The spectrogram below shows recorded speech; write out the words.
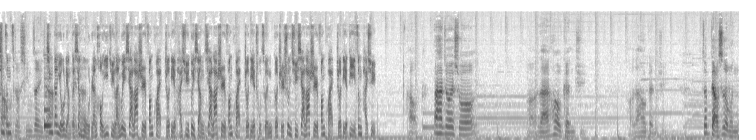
新增就新增一下。清单有两个项目，然后依据栏位下拉式方块折叠排序对象下拉式方块折叠储存格值顺序下拉式方块折叠递增排序。好，那他就会说，呃，然后根据，好，然后根据，这表示我们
